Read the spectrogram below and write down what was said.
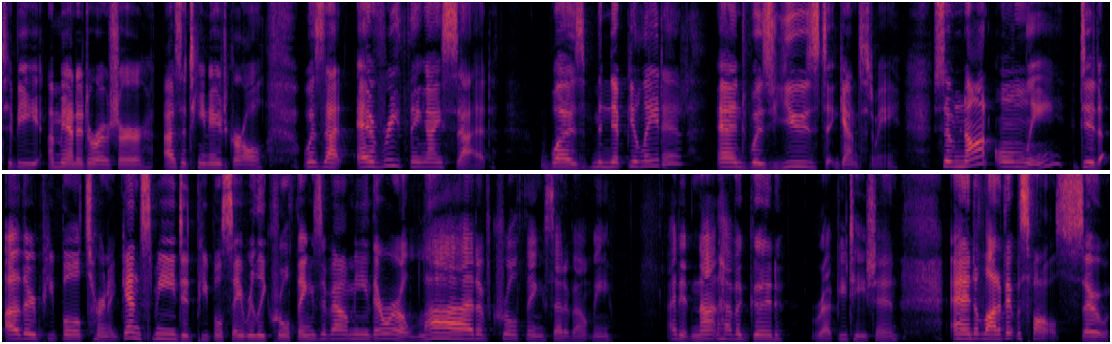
to be Amanda DeRocher as a teenage girl was that everything I said was manipulated and was used against me. So not only did other people turn against me, did people say really cruel things about me, there were a lot of cruel things said about me. I did not have a good reputation and a lot of it was false. So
